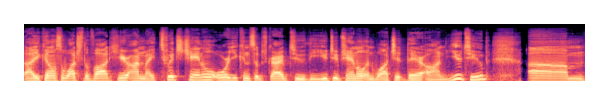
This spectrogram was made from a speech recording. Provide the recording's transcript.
Uh, you can also watch the VOD here on my Twitch channel, or you can subscribe to the YouTube channel and watch it there on YouTube. Um,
